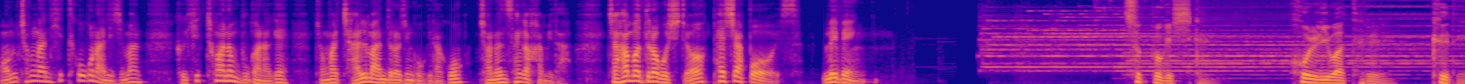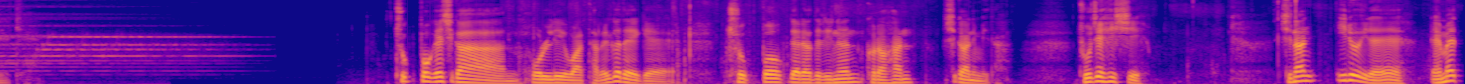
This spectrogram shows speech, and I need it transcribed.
엄청난 히트곡은 아니지만 그 히트와는 무관하게 정말 잘 만들어진 곡이라고 저는 생각합니다. 자, 한번 들어보시죠. Pet Shop Boys, Leaving. 축복의 시간, holy water를 그대에게. 축복의 시간, holy water를 그대에게 축복 내려드리는 그러한 시간입니다. 조재희 씨, 지난 일요일에 에멧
